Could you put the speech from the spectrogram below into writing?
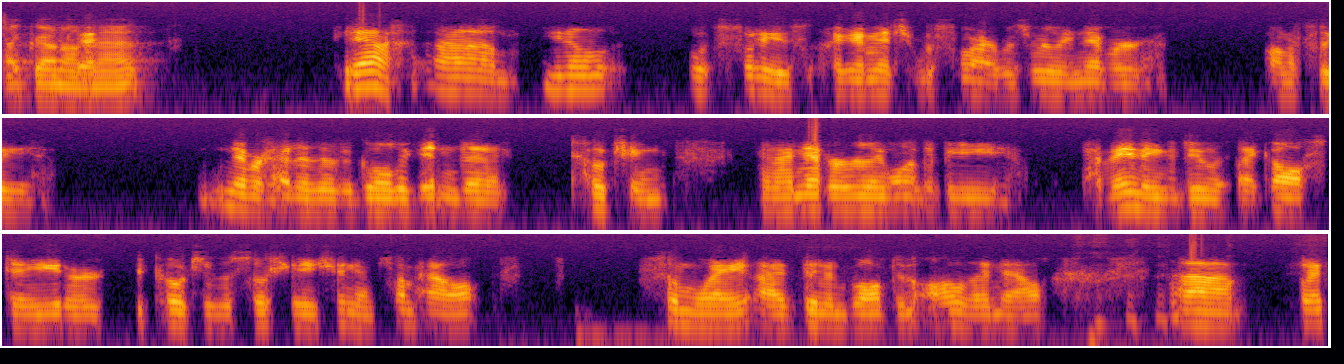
background on that. Yeah, um, you know what's funny is, like I mentioned before, I was really never, honestly, never had it as a goal to get into coaching, and I never really wanted to be have anything to do with like all state or the coaches association, and somehow, some way, I've been involved in all of it now. Um, but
